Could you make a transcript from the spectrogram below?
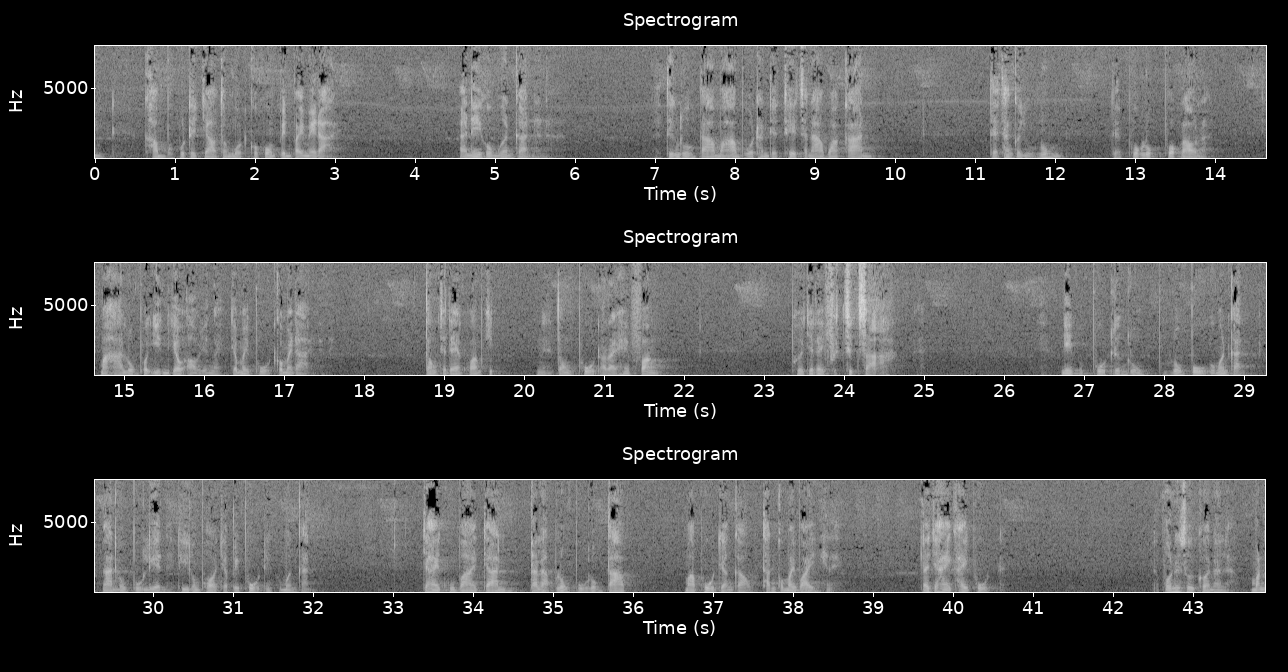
คำพระพุทธเจ้าทั้งหมดก็คงเป็นไปไม่ได้ อันนี้ก็เหมือนกันนะถึงหลวงตามหาบัวท่านจะเทศนาว่าการ แต่ท่านก็อยู่นุ่งแต่พวกลูกพวกเรานะ่ะมาหาหลวงพ่ออินจะเอาอยัางไง จะไม่พูดก็ไม่ได้ ต้องแสดงความคิด เนี่ยต้องพูดอะไรให้ฟัง เพื่อจะได้ฝึกศึกษา นี่พูดเรื่องหลวงหลวงปู่ก็เหมือนกัน งานหลวงปู่เรียนที่หลวงพ่อจะไปพูดนี่ก็เหมือนกัน จะให้ครูบาอาจารย์ระดับหลวงปู่หลวงตามาพูดอย่างเก่า ท่านก็ไม่ไหวแล้วจะให้ใครพูดผลที่สุดก็นั่นแหละมัน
